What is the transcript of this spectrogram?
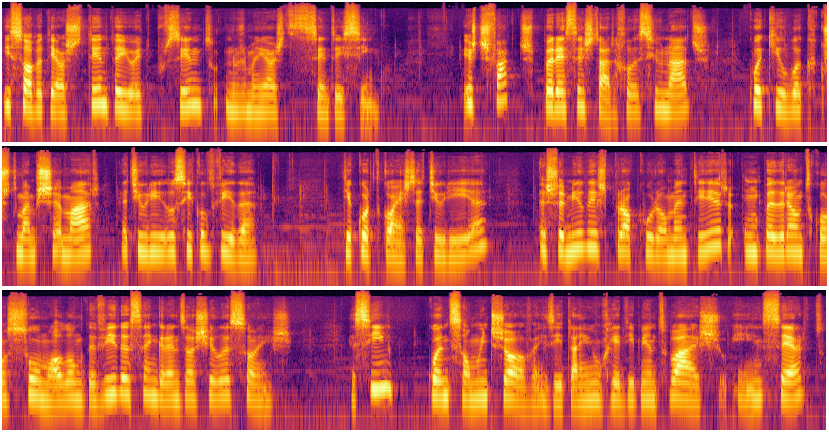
e sobe até aos 78% nos maiores de 65. Estes factos parecem estar relacionados com aquilo a que costumamos chamar a teoria do ciclo de vida. De acordo com esta teoria, as famílias procuram manter um padrão de consumo ao longo da vida sem grandes oscilações. Assim, quando são muito jovens e têm um rendimento baixo e incerto,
